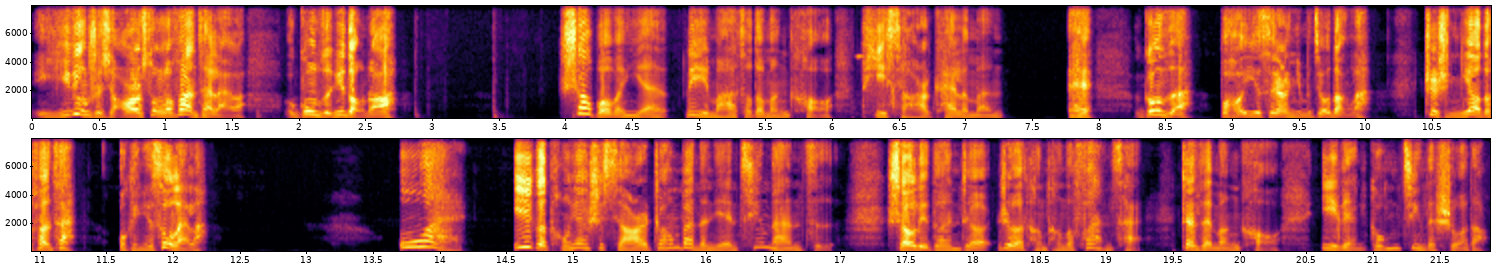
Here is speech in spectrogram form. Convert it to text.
一定是小二送了饭菜来了。公子，你等着啊。”少保闻言，立马走到门口，替小二开了门。哎，公子，不好意思让你们久等了。这是您要的饭菜，我给您送来了。屋外，一个同样是小二装扮的年轻男子，手里端着热腾腾的饭菜，站在门口，一脸恭敬的说道：“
